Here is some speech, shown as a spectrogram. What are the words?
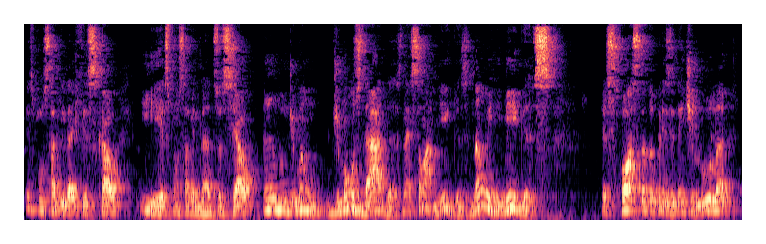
responsabilidade fiscal e responsabilidade social andam de, mão, de mãos dadas, né? são amigas, não inimigas. Resposta do presidente Lula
